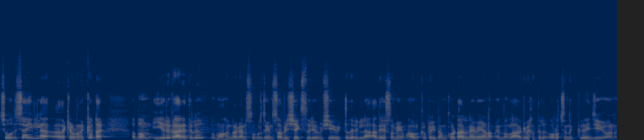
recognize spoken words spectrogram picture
ചോദിച്ചാൽ ഇല്ല അതൊക്കെ അവിടെ നിൽക്കട്ടെ. അപ്പം ഈ ഒരു കാര്യത്തിൽ മോഹൻ ബഗാൻ സൂപ്പർ ജയൻസ് അഭിഷേക് സൂര്യവംശിയെ വിട്ടുതരില്ല. അതേസമയം അവർക്ക് പ്രീതം കോട്ടാലിനെ വേണം എന്നുള്ള ആഗ്രഹത്തിൽ ഉറച്ചു നിൽക്കുകയും ചെയ്യുവാണ്.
